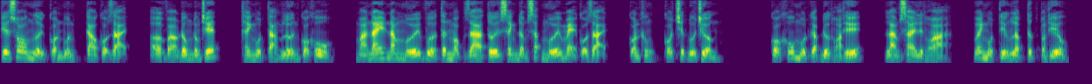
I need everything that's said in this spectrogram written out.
kia so người còn muốn cao cỏ dại, ở vào đông đông chết, thành một tảng lớn cỏ khô, mà nay năm mới vừa tân mọc ra tới xanh đậm sắc mới mẻ cỏ dại, còn không có chiếc đũa trường. Cỏ khô một gặp được hỏa thế, làm sai liệt hỏa, vang một tiếng lập tức toàn thiêu,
